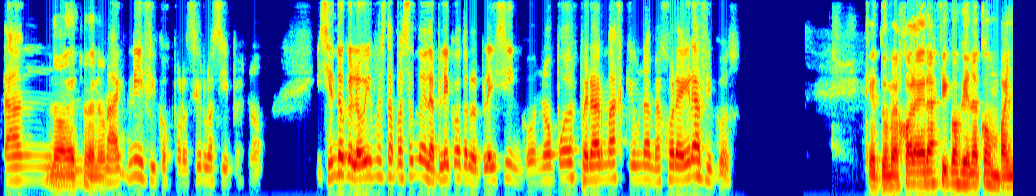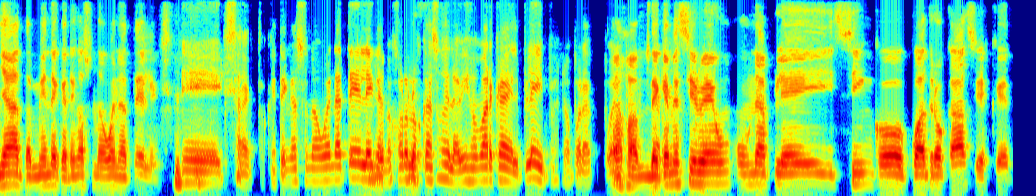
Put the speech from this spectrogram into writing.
tan no, de hecho que no. magníficos, por decirlo así, pues, ¿no? Y siento que lo mismo está pasando de la Play 4 al Play 5. No puedo esperar más que una mejora de gráficos. Que tu mejora de gráficos viene acompañada también de que tengas una buena tele. Eh, exacto, que tengas una buena tele, el mejor los casos de la misma marca del Play, pues, ¿no? Para poder Ajá, ¿De qué me sirve un- una Play 5 4K si es que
